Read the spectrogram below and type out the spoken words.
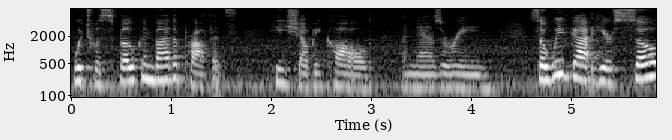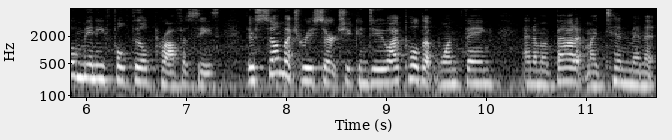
which was spoken by the prophets. He shall be called a Nazarene. So we've got here so many fulfilled prophecies. There's so much research you can do. I pulled up one thing and I'm about at my 10 minute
